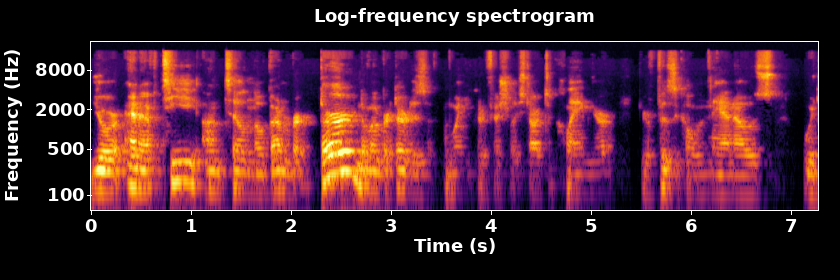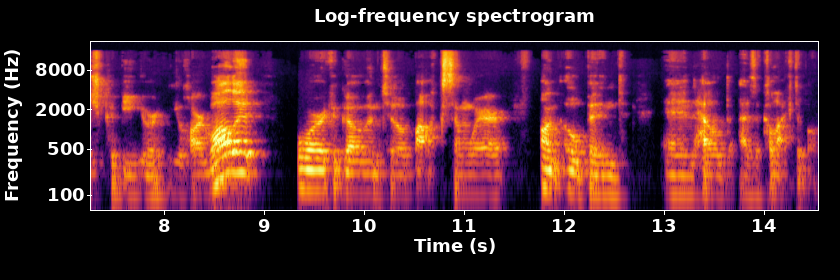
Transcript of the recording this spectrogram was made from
your NFT until November 3rd. November 3rd is when you can officially start to claim your, your physical nanos, which could be your, your hard wallet, or it could go into a box somewhere unopened and held as a collectible.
